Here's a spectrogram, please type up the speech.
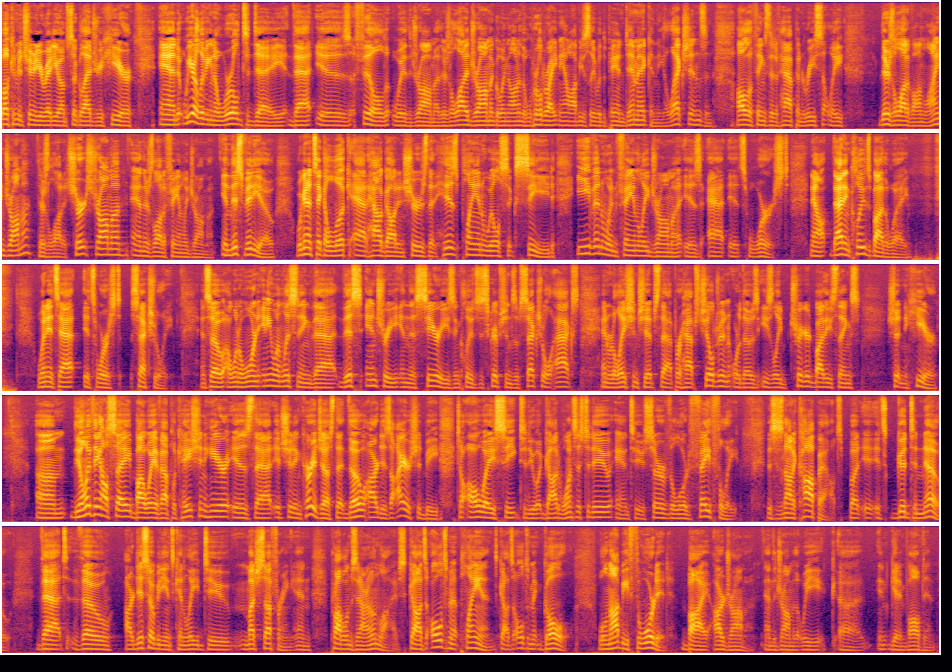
Welcome to Trinity Radio. I'm so glad you're here. And we are living in a world today that is filled with drama. There's a lot of drama going on in the world right now, obviously, with the pandemic and the elections and all the things that have happened recently. There's a lot of online drama, there's a lot of church drama, and there's a lot of family drama. In this video, we're going to take a look at how God ensures that His plan will succeed even when family drama is at its worst. Now, that includes, by the way, when it's at its worst sexually. And so I want to warn anyone listening that this entry in this series includes descriptions of sexual acts and relationships that perhaps children or those easily triggered by these things shouldn't hear. Um, the only thing I'll say by way of application here is that it should encourage us that though our desire should be to always seek to do what God wants us to do and to serve the Lord faithfully, this is not a cop out, but it's good to know that though our disobedience can lead to much suffering and problems in our own lives. God's ultimate plans, God's ultimate goal will not be thwarted by our drama and the drama that we uh, get involved in.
